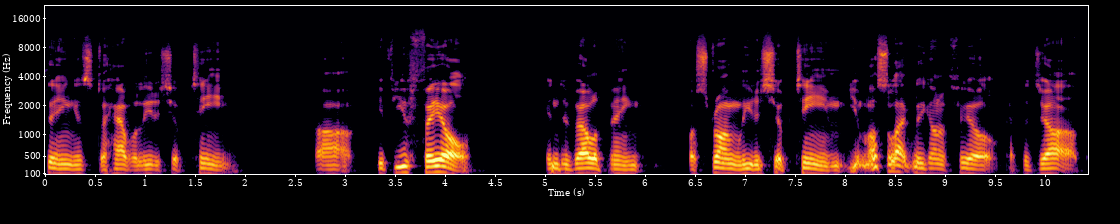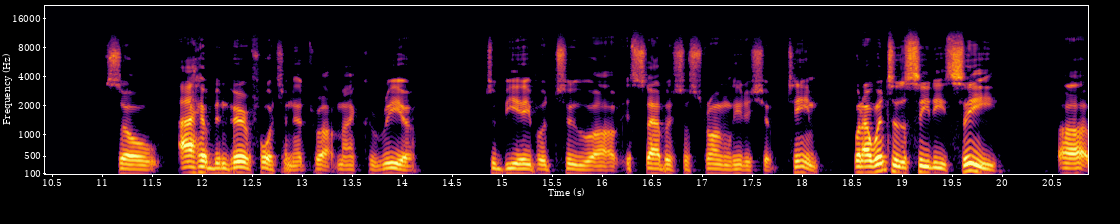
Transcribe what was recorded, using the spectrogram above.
thing is to have a leadership team. Uh, if you fail in developing a strong leadership team, you're most likely going to fail at the job. So I have been very fortunate throughout my career to be able to uh, establish a strong leadership team. When I went to the CDC, uh,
